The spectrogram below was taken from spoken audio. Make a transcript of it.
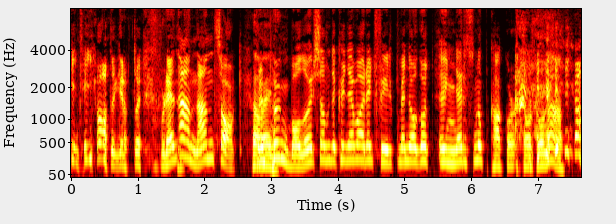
Inte jadegrottor, for det er en annen sak. Ja, Men men- pungboller som det kunne vært fylt med noe Under snoppkakorna. Ja,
